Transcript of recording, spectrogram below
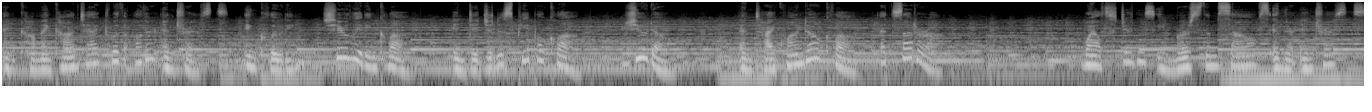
and come in contact with other interests, including cheerleading club, indigenous people club, judo, and taekwondo club, etc. While students immerse themselves in their interests,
